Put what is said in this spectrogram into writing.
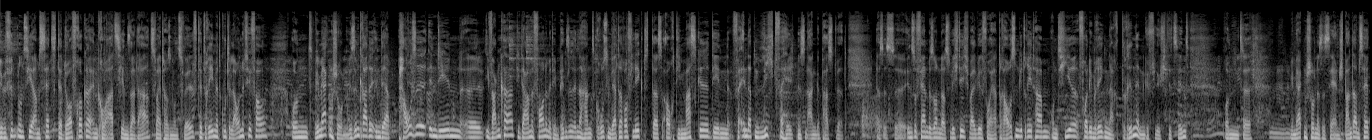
Wir befinden uns hier am Set der Dorfrocker in Kroatien Sadar 2012, der Dreh mit Gute Laune TV. Und wir merken schon, wir sind gerade in der Pause, in den äh, Ivanka, die Dame vorne mit dem Pinsel in der Hand, großen Wert darauf legt, dass auch die Maske den veränderten Lichtverhältnissen angepasst wird. Das ist äh, insofern besonders wichtig, weil wir vorher draußen gedreht haben und hier vor dem Regen nach drinnen geflüchtet sind. Und äh, wir merken schon, es ist sehr entspannt am Set.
